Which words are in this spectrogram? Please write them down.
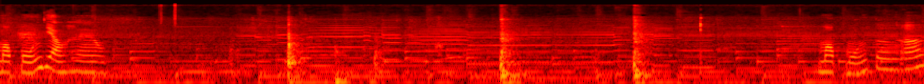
Một muỗng dầu hào. Một muỗng tương ớt.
